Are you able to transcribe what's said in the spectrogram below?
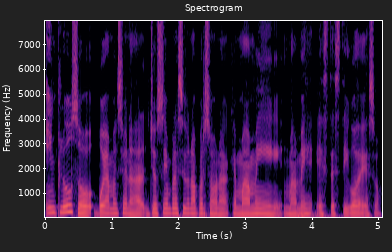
Incluso voy a mencionar, yo siempre he sido una persona que mami, mami es testigo de eso.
